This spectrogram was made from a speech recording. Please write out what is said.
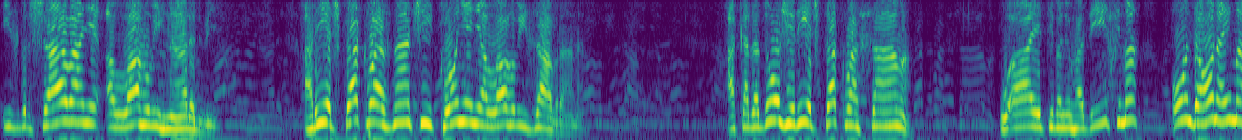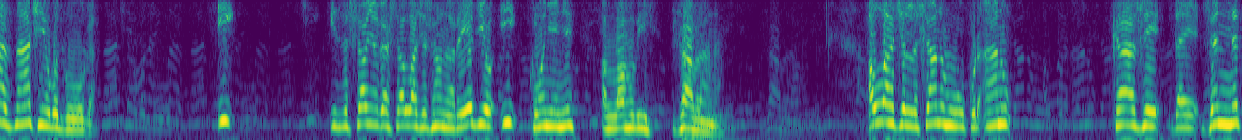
izvršavanje Allahovih naredbi. A riječ takva znači klonjenje Allahovih zabrana. A kada dođe riječ takva sama u ajetima ili u hadisima, onda ona ima značenje od Boga. I izvršavanje onoga što Allah Đelešanu naredio i klonjenje Allahovi zabrana. Allah Đelešanu u Kur'anu kaže da je džennet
